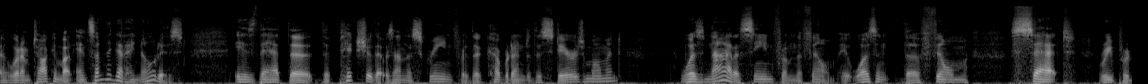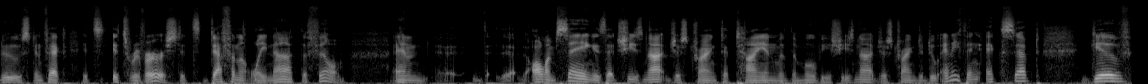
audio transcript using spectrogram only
uh, what I'm talking about. And something that I noticed is that the the picture that was on the screen for the cupboard under the stairs moment was not a scene from the film. It wasn't the film set reproduced. In fact, it's it's reversed. It's definitely not the film. And uh, all I'm saying is that she's not just trying to tie in with the movie. She's not just trying to do anything except give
